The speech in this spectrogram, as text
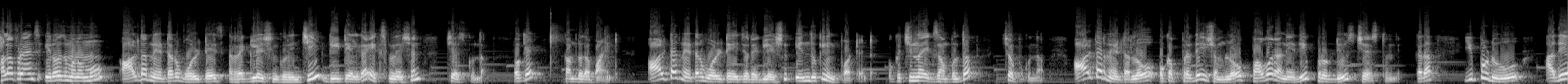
హలో ఫ్రెండ్స్ ఈరోజు మనము ఆల్టర్నేటర్ వోల్టేజ్ రెగ్యులేషన్ గురించి డీటెయిల్గా ఎక్స్ప్లెనేషన్ చేసుకుందాం. Okay come to the point alternator voltage regulation ఎందుకు ఇంపార్టెంట్ ఒక చిన్న ఎగ్జాంపుల్తో చెప్పుకుందాం. ఆల్టర్నేటర్లో ఒక ప్రదేశంలో పవర్ అనేది ప్రొడ్యూస్ చేస్తుంది కదా? ఇప్పుడు అదే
